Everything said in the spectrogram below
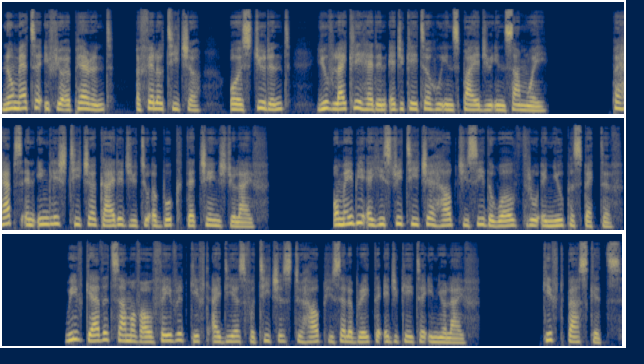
No matter if you're a parent, a fellow teacher, or a student, you've likely had an educator who inspired you in some way. Perhaps an English teacher guided you to a book that changed your life. Or maybe a history teacher helped you see the world through a new perspective. We've gathered some of our favorite gift ideas for teachers to help you celebrate the educator in your life. Gift baskets.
